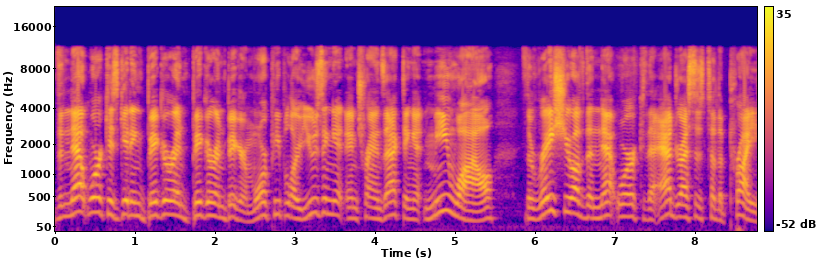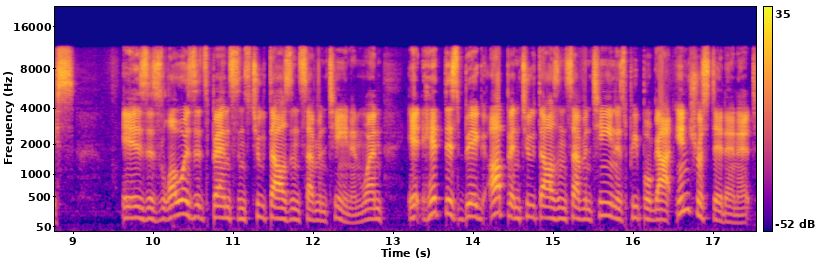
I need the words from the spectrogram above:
The network is getting bigger and bigger and bigger. More people are using it and transacting it. Meanwhile, the ratio of the network, the addresses to the price, is as low as it's been since 2017. And when it hit this big up in 2017 as people got interested in it,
